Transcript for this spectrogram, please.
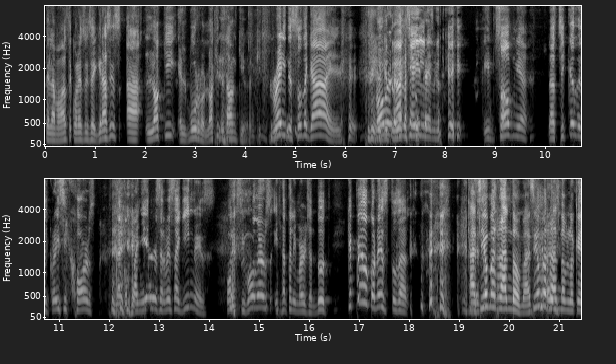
Te, la, mamaste con eso. Dice, gracias a Lucky el burro, Lucky the donkey, Ray the soda guy, Robert A. Kalen, Insomnia, las chicas del Crazy Horse, la compañía de cerveza Guinness, Foxy Bogers y Natalie Merchant. Dude, ¿qué pedo con esto? O sea, ha sido más random, ha sido más random lo que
